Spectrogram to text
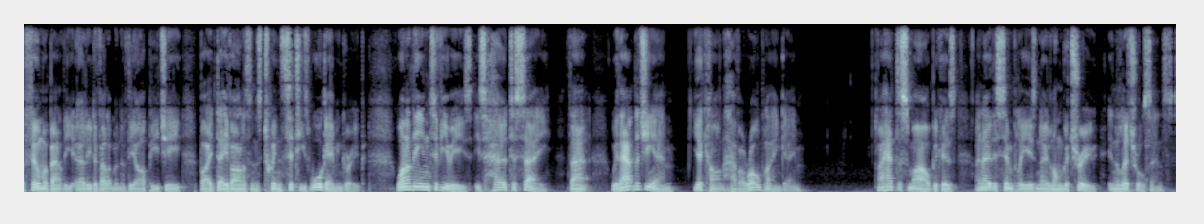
a film about the early development of the RPG by Dave Arneson's Twin Cities Wargaming Group, one of the interviewees is heard to say that without the GM, you can't have a role playing game. I had to smile because I know this simply is no longer true in the literal sense.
